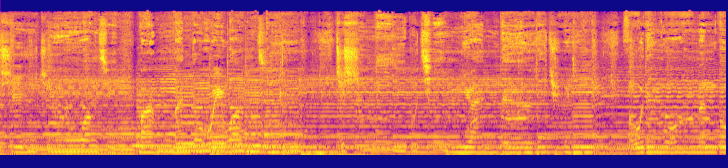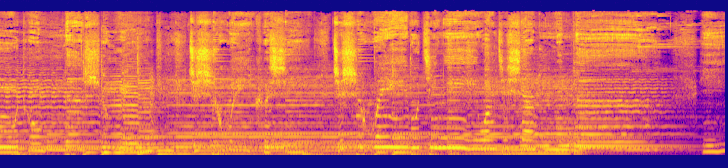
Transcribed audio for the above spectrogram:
试着忘记慢慢都会忘记只是你不情愿的离去否定我们不同的生命只是会可惜只是会不经意忘记想念的意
